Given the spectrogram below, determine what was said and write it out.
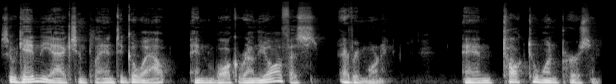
So we gave him the action plan to go out and walk around the office every morning and talk to one person.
